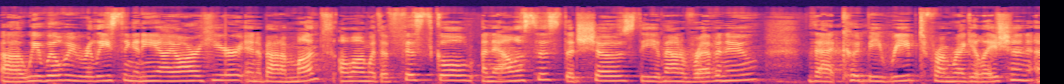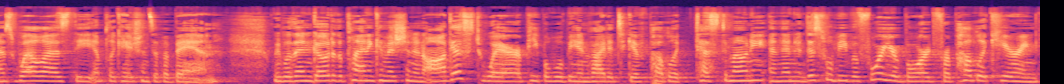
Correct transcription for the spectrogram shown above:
Uh, we will be releasing an EIR here in about a month, along with a fiscal analysis that shows the amount of revenue that could be reaped from regulation, as well as the implications of a ban. We will then go to the Planning Commission in August, where people will be invited to give public testimony, and then this will be before your board for public hearing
